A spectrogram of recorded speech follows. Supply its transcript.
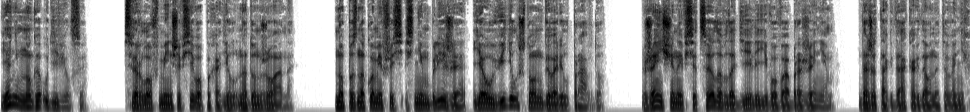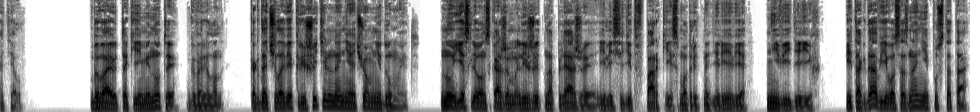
Я немного удивился. Сверлов меньше всего походил на Дон Жуана. Но, познакомившись с ним ближе, я увидел, что он говорил правду. Женщины всецело владели его воображением, даже тогда, когда он этого не хотел. «Бывают такие минуты», — говорил он, «когда человек решительно ни о чем не думает. Ну, если он, скажем, лежит на пляже или сидит в парке и смотрит на деревья, не видя их, и тогда в его сознании пустота.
